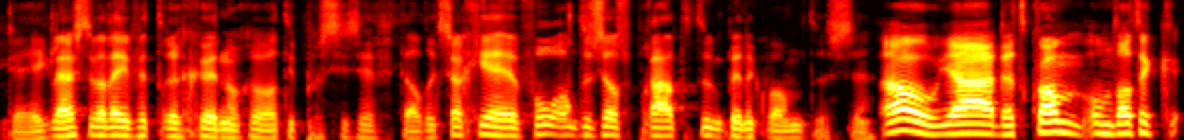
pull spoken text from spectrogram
Oké, ik luister wel even terug nog wat hij precies heeft verteld. Ik zag je vol enthousiast praten toen ik binnenkwam. Dus. Oh, ja, dat kwam omdat ik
